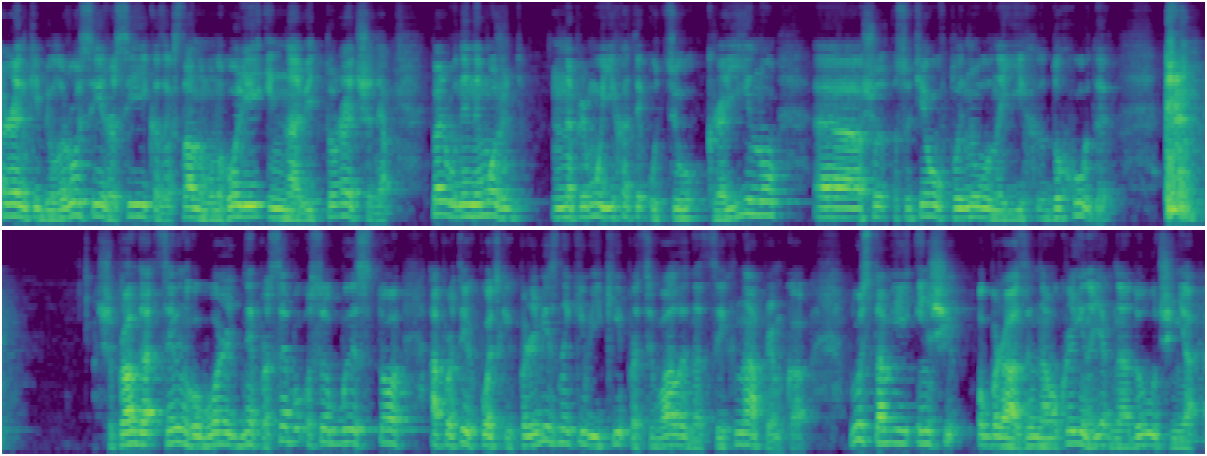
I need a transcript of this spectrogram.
ринки Білорусі, Росії, Казахстану, Монголії і навіть Туреччини. Тепер вони не можуть напряму їхати у цю країну, е, що суттєво вплинуло на їх доходи. Щоправда, це він говорить не про себе особисто, а про тих польських перевізників, які працювали на цих напрямках. Плюс там є інші образи на Україну, як на долучення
